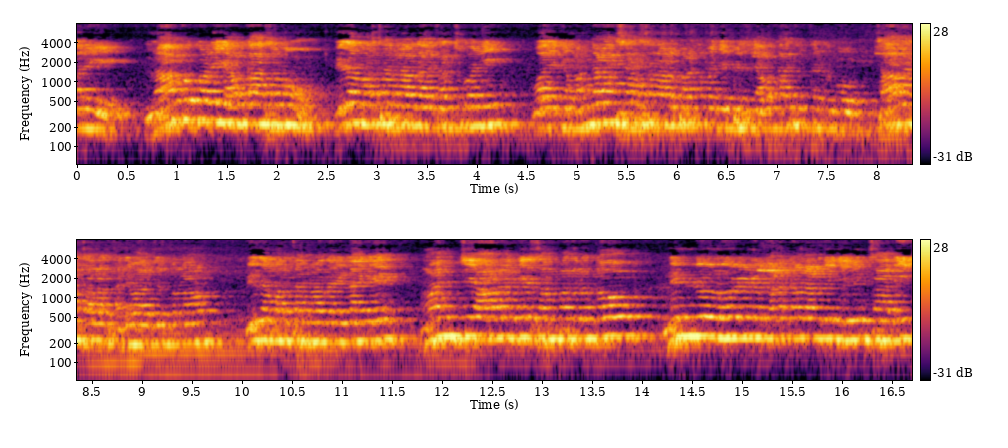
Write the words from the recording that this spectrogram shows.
మరి నాకు కూడా ఈ అవకాశము. పీదా మస్తానరావు గారు తలుచుకొని వారికి మంగళాశాసనాలు పడకమని చెప్పేసి అవకాశం ఇచ్చినందుకు చాలా చాలా ధన్యవాదాలు చెప్తున్నాను. పీద మస్తానరావు గారు ఇలాగే మంచి ఆరోగ్య సంపదలతో నిండు నూరేళ్ళు కళకళాలతో జీవించాలి.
